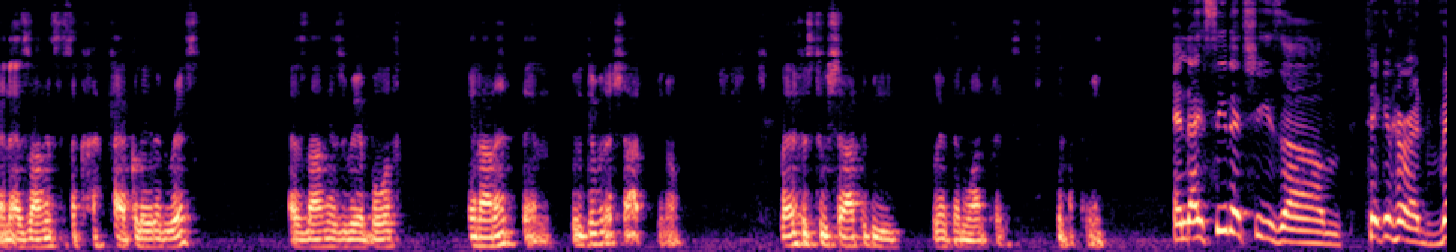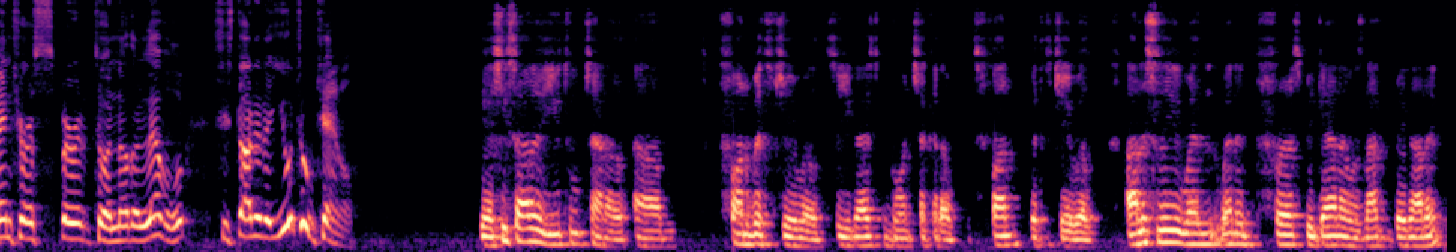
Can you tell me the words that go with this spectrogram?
And as long as it's a calculated risk, as long as we're both in on it, then we'll give it a shot. You know, life is too short to be lived in one place. You know what I mean? And I see that she's um, taking her adventurous spirit to another level. She started a YouTube channel. Yeah, she started a YouTube channel, um, Fun with J Will. So you guys can go and check it out. It's Fun with J Will. Honestly, when when it first began, I was not big on it,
